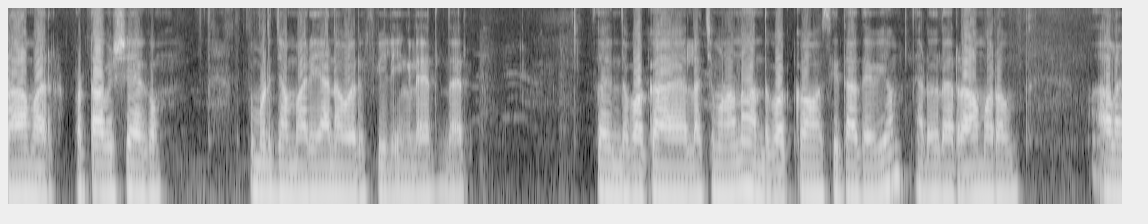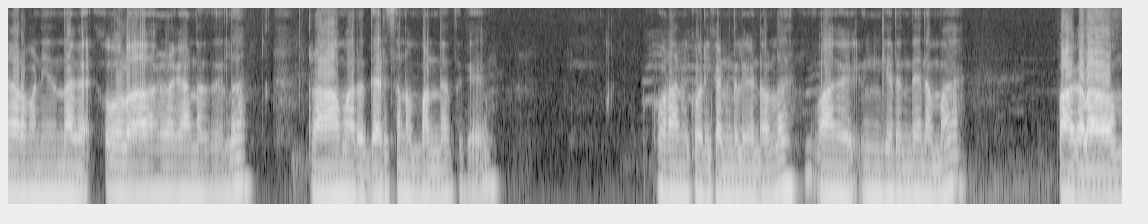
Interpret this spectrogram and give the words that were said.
ராமர் பட்டாபிஷேகம். முடிஞ்ச மாதிரியான ஒரு ஃபீலிங்கில் இருந்தார். ஸோ இந்த பக்கம் லட்சுமணனும் அந்த பக்கம் சீதாதேவியும் நடுவில் ராமரும் அலங்காரம் பண்ணியிருந்தாங்க. அவ்வளோ அழகானதில் ராமரை தரிசனம் பண்ணதுக்கு கோடானு கோடி கண்கள் வேண்டும்ல. வாங்க இங்கிருந்தே நம்ம பார்க்கலாம்.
